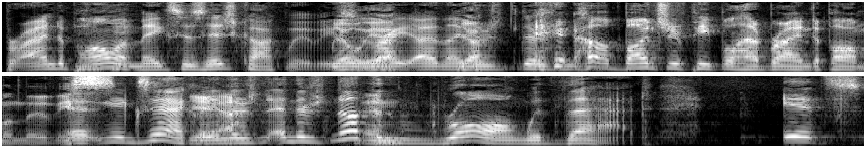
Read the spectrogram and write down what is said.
Brian De Palma makes his Hitchcock movies. Oh, yeah. right? I, like, Yeah. There's, there's a bunch of people have Brian De Palma movies. Uh, Exactly. Yeah. And there's and there's nothing wrong with that. It's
